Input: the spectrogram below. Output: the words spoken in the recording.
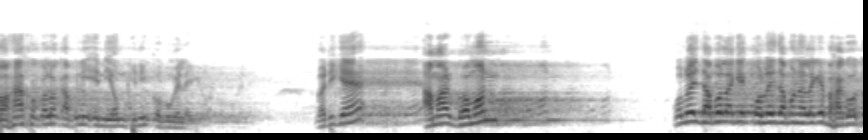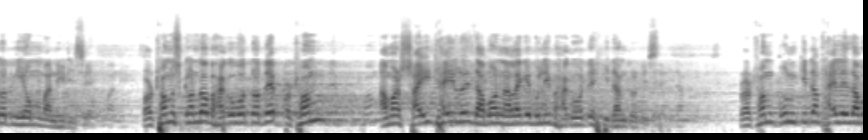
নহাসকলক আপুনি এই নিয়মখিনি ক'বগৈ লাগিব। গতিকে, আমাৰ গমন কলৈ যাব লাগে, কলৈ যাব নালাগে, ভাগৱতত নিয়ম বান্ধি দিছে। প্ৰথম স্কন্ধ ভাগৱততে প্ৰথম আমাৰ চাৰি ঠাইলৈ যাব নালাগে বুলি ভাগৱতে সিদ্ধান্ত দিছে। প্ৰথম কোনকেইটা ঠাইলৈ যাব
